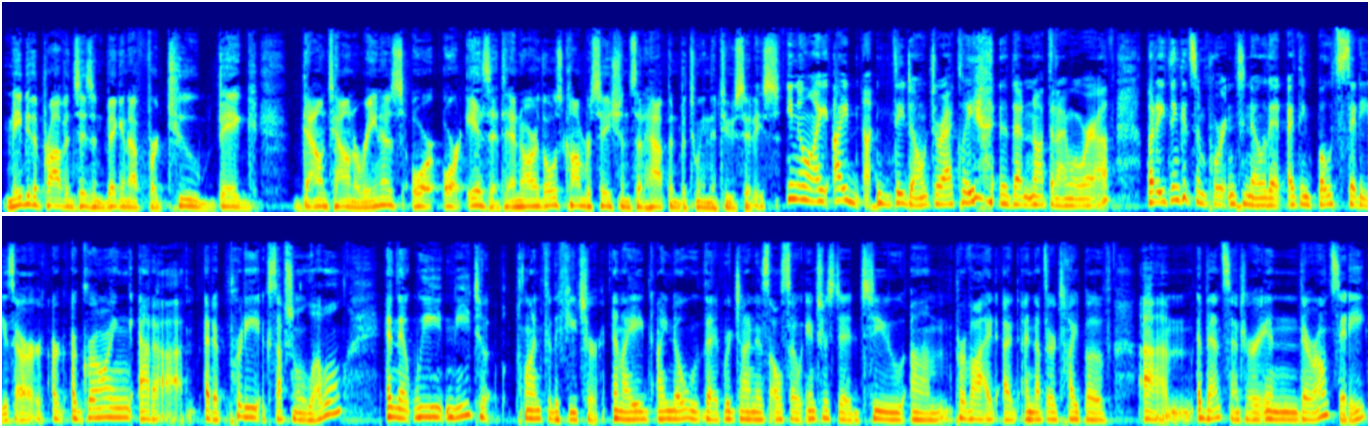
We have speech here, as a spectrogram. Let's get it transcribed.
maybe the province isn't big enough for two big downtown arenas or or is it? And are those conversations that happen between the two cities? You know i, I they don't directly that not that i'm aware of. But i think it's important to know that i think both cities are, are are, growing at a at a pretty exceptional level and that we need to plan for the future. And i i know that Regina is also interested to um, provide a, another type of um, event center in their own city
